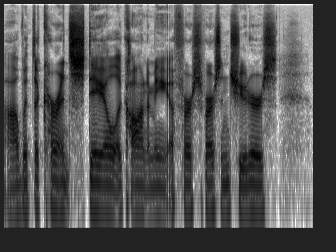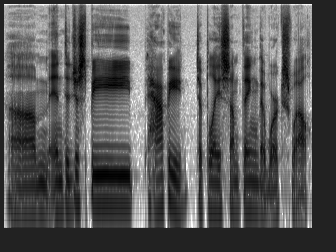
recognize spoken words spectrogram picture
uh, with the current stale economy of first person shooters um, and to just be happy to play something that works well.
